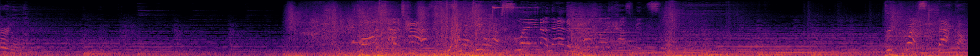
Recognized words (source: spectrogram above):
Turtle. Launch attack! You have slain an enemy. Ally has been slain. Request backup.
